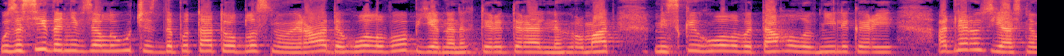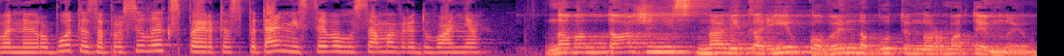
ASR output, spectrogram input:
У засіданні взяли участь депутати обласної ради, голови об'єднаних територіальних громад, міські голови та головні лікарі. А для роз'яснювальної роботи запросили експерта з питань місцевого самоврядування. навантаженість на лікарів повинна бути нормативною.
